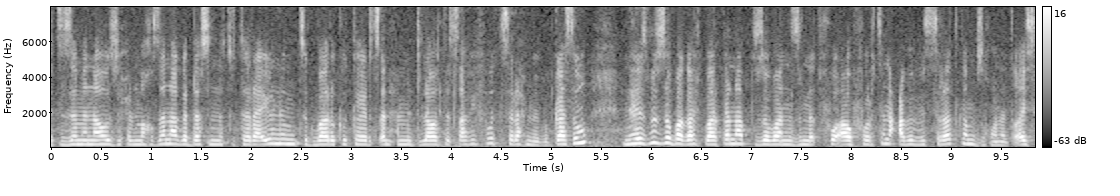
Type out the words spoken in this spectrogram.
እቲ ዘመናዊ ዝሑል መኽዘን ኣገዳስነቱ ተራእዩ ንምትግባሩ ክካየድ ፀንሐ ምድላዋት ተፃፊፉ እቲ ስራሕ ምብጋሱ ንህዝቢ ዞባ ጋሽባርካ ናብቲ ዞባ ንዝነጥፉ ኣውፈርትን ዓበ ብስራት ከም ዝኾነ ጠቂሱ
